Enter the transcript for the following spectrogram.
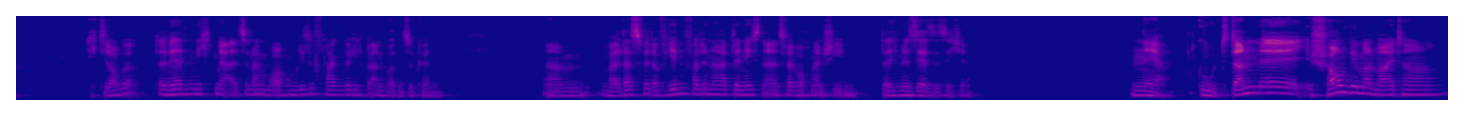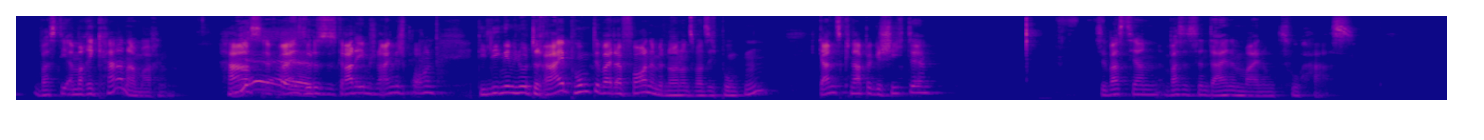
ich glaube, wir werden nicht mehr allzu lange brauchen, um diese Fragen wirklich beantworten zu können. Ähm, weil das wird auf jeden Fall innerhalb der nächsten ein, zwei Wochen entschieden. Da bin ich mir sehr, sehr sicher. Naja, gut. Dann äh, schauen wir mal weiter, was die Amerikaner machen. Haas yeah. F1, du hattest es gerade eben schon angesprochen, die liegen nämlich nur drei Punkte weiter vorne mit 29 Punkten. Ganz knappe Geschichte. Sebastian, was ist denn deine Meinung zu Haas?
